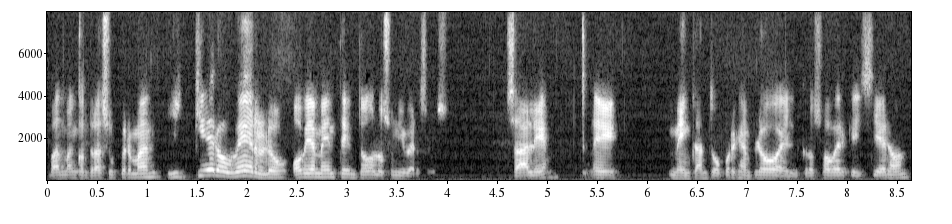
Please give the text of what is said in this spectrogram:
Batman contra Superman y quiero verlo, obviamente, en todos los universos. Sale. Eh, me encantó, por ejemplo, el crossover que hicieron,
